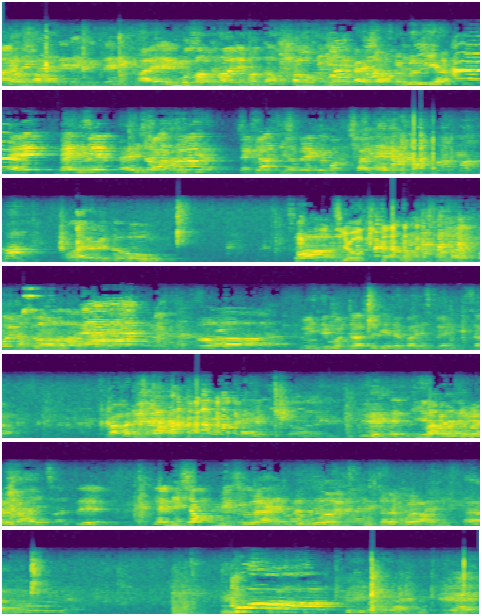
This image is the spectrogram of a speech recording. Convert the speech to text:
Ey, ich muss auf meine Hand aufpassen. Er ist auch nur hier. Ey, Mädchen, Ey, schau schau mal mal, hier. der Klassensprecher macht Scheiße. Fire in the hole. Idiot. Voll nach so. Richtig one touch, hat beides brennt, die sagen. Mach das. Mach das immer Scheiß. Ja, nicht auf mich, oder? Das hat er vorher auch. Wow! Yeah.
